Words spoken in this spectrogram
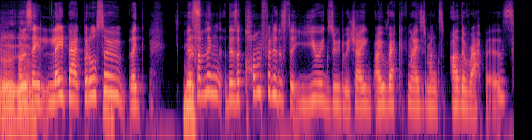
uh, I yeah. want to say laid back, but also like My there's something. There's a confidence that you exude, which I I recognized amongst other rappers.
